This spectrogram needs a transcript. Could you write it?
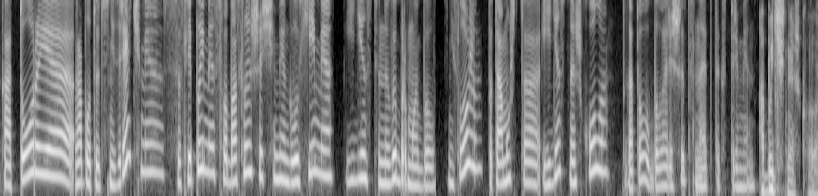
которые работают с незрячими, со слепыми, слабослышащими, глухими. Единственный выбор мой был не сложен, потому что единственная школа готова была решиться на этот эксперимент. Обычная школа?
